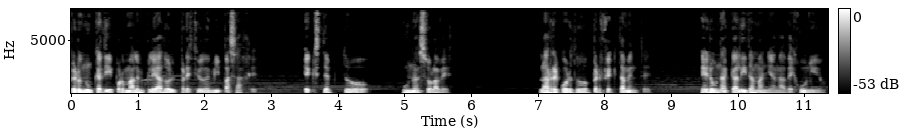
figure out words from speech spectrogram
pero nunca di por mal empleado el precio de mi pasaje, excepto una sola vez. La recuerdo perfectamente. Era una cálida mañana de junio,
